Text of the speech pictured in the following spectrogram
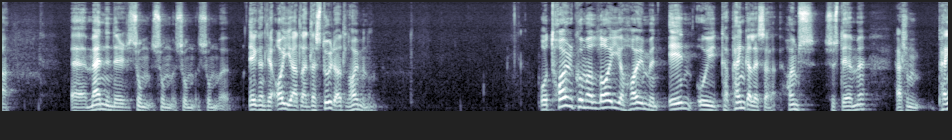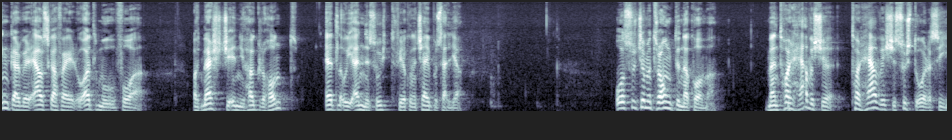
eh, mennene som, som, som, som, som egentlig øye alle, eller styrer alle heimen. Og tar kommer løye heimen inn i ta pengalesa heimssystemet, her som pengar vil avskaffa er, og alle må få et merke inn i høyre hånd, eller i ende sutt, for å kunne kjøpe og selja. Og så kommer trångten å komme. Men tar hev ikke, tar hev ikke sørste året si.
